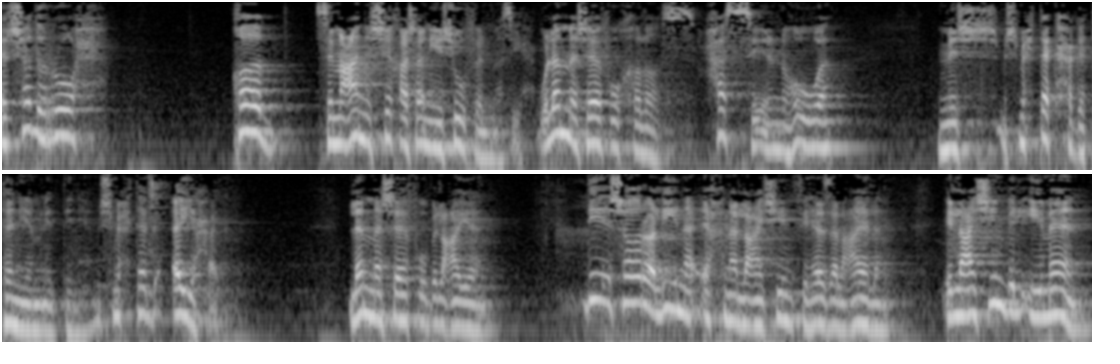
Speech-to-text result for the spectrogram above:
ارشاد الروح قاد سمعان الشيخ عشان يشوف المسيح. ولما شافه خلاص حس إن هو مش مش محتاج حاجة تانية من الدنيا مش محتاج أي حاجة. لما شافه بالعيان. دي إشارة لينا إحنا اللي عايشين في هذا العالم. اللي عايشين بالإيمان.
